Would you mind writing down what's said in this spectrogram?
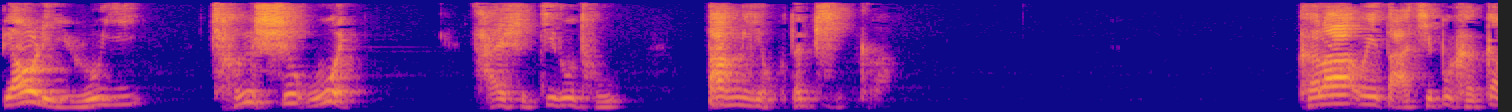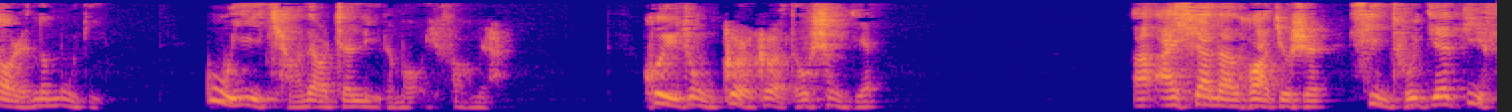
表里如一，诚实无伪，才是基督徒当有的品格。可拉为打击不可告人的目的，故意强调真理的某一方面，会众个个都圣洁。按按现代的话，就是信徒皆祭司，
